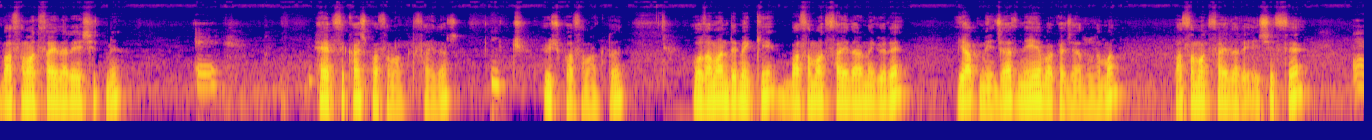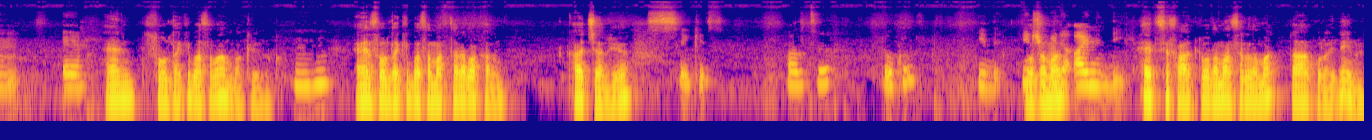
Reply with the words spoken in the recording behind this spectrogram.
Basamak sayıları eşit mi? e, Hepsi kaç basamaklı sayılar? 3 3 basamaklı. O zaman demek ki basamak sayılarına göre yapmayacağız. Neye bakacağız o zaman? Basamak sayıları eşitse on e, en soldaki basamağa mı bakıyorduk? hı hı. En soldaki basamaklara bakalım. Kaç yazıyor? 8 6 9 7 O Hiçbiri zaman- aynı değil. Hepsi farklı. O zaman sıralama daha kolay değil mi?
